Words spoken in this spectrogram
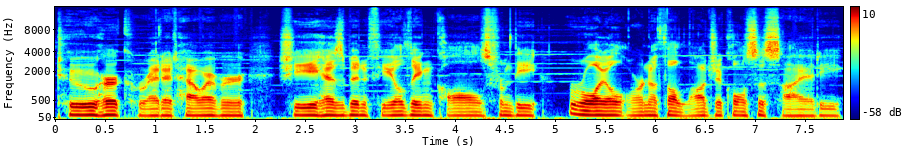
To her credit, however, she has been fielding calls from the Royal Ornithological Society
